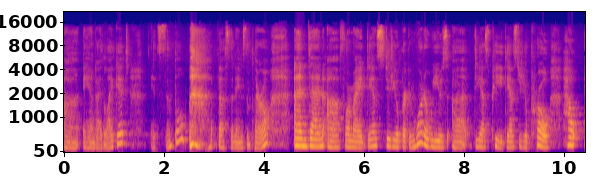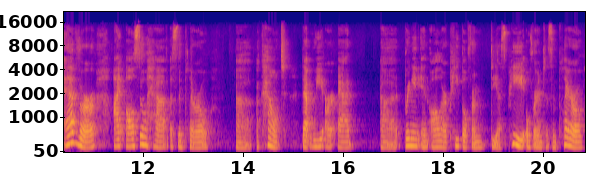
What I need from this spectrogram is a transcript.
uh, and I like it. It's simple, thus the name Simplero. And then uh, for my dance studio brick and mortar, we use uh, DSP, Dance Studio Pro. However, I also have a Simplero uh, account that we are at uh, bringing in all our people from DSP over into Simplero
